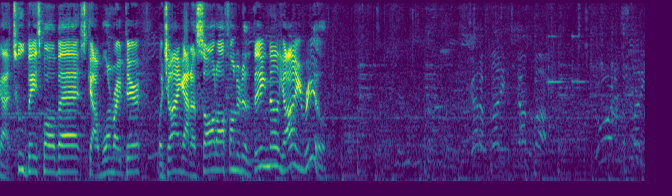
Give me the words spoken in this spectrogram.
Got two baseball bats. Got one right there. But y'all ain't got a sawed off under the thing, though? Y'all ain't real. Got a bloody stump up. Who ordered the bloody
